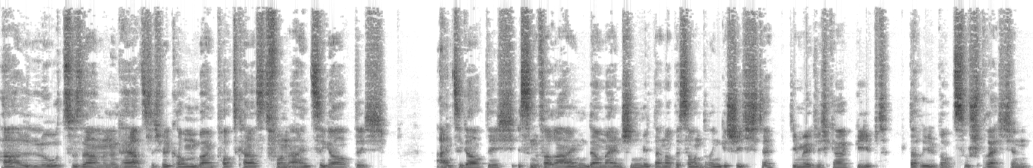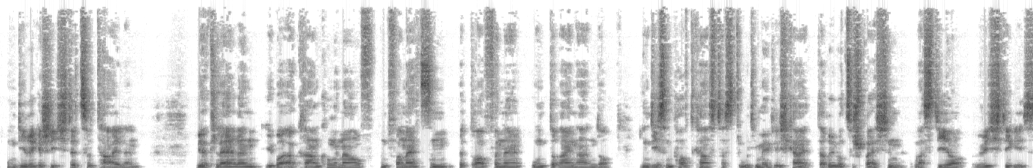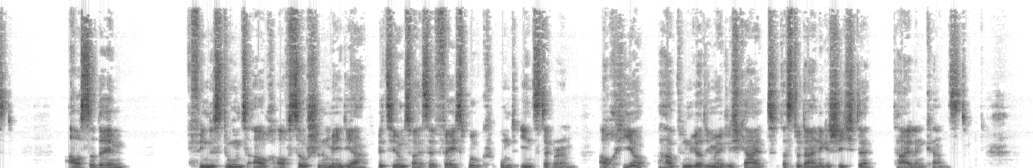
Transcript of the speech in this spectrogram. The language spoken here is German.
Hallo zusammen und herzlich willkommen beim Podcast von Einzigartig. Einzigartig ist ein Verein, der Menschen mit einer besonderen Geschichte die Möglichkeit gibt, darüber zu sprechen und ihre Geschichte zu teilen. Wir klären über Erkrankungen auf und vernetzen Betroffene untereinander. In diesem Podcast hast du die Möglichkeit, darüber zu sprechen, was dir wichtig ist. Außerdem findest du uns auch auf Social Media beziehungsweise Facebook und Instagram. Auch hier haben wir die Möglichkeit, dass du deine Geschichte teilen kannst.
